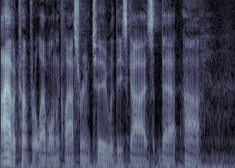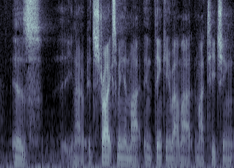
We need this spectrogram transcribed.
I have a comfort level in the classroom too with these guys that uh, is you know it strikes me in my in thinking about my my teaching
